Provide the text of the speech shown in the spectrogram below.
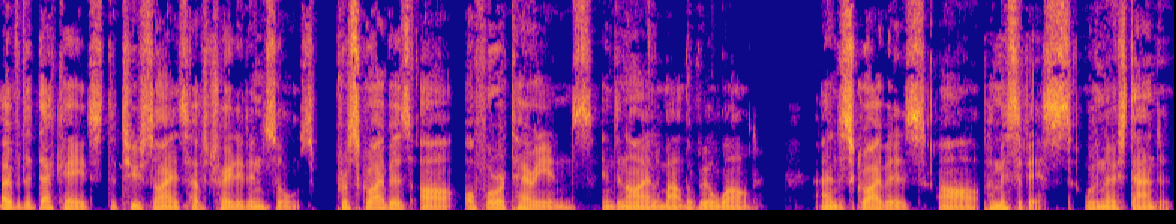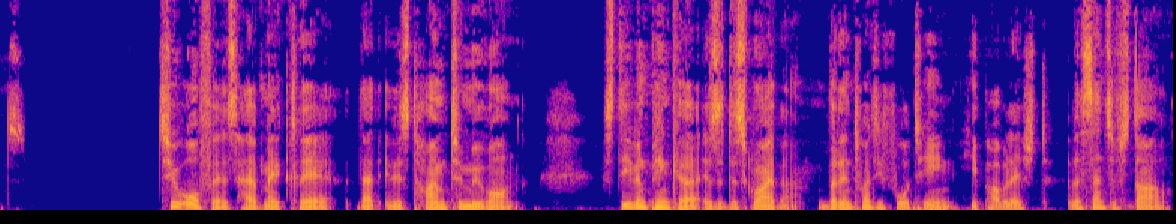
Over the decades, the two sides have traded insults. Prescribers are authoritarians in denial about the real world, and describers are permissivists with no standards. Two authors have made clear that it is time to move on. Steven Pinker is a describer, but in 2014 he published The Sense of Style,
